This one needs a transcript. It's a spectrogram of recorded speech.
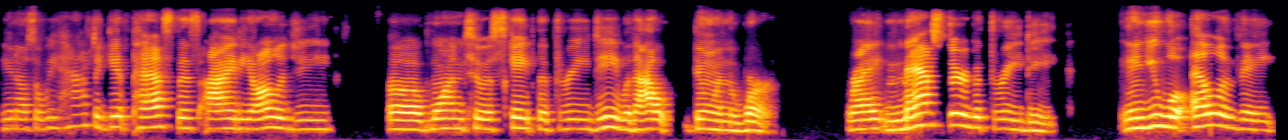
you know? So we have to get past this ideology of wanting to escape the 3d without doing the work right? Master the 3d and you will elevate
